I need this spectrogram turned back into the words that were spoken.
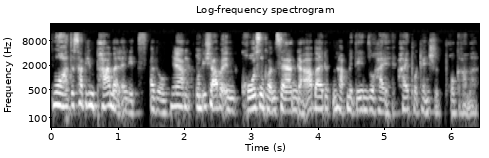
Boah, das habe ich ein paar Mal erlebt. Also ja. und ich habe in großen Konzernen gearbeitet und habe mit denen so High, High Potential Programme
